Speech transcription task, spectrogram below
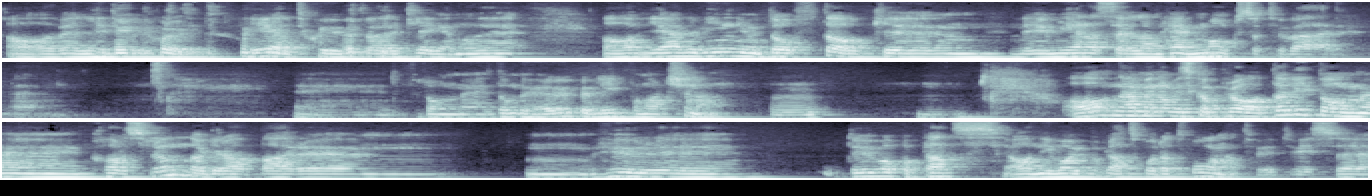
Ja, väldigt Helt sjukt. Helt sjukt, verkligen. Och det, ja, Gävle vinner ju inte ofta och eh, det är mera sällan hemma också tyvärr. Eh, för de, de behöver ju publik på matcherna. Mm. Mm. Ja, nej men om vi ska prata lite om eh, Karlslund då grabbar. Eh, mm, hur... Eh, du var på plats, ja ni var ju på plats båda två naturligtvis. Eh,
